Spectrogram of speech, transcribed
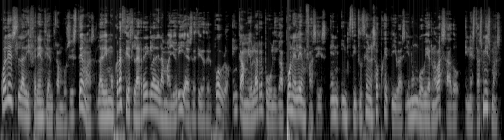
¿Cuál es la diferencia entre ambos sistemas? La democracia es la regla de la mayoría, es decir, del pueblo. En cambio, la república pone el énfasis en instituciones objetivas y en un gobierno basado en estas mismas.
